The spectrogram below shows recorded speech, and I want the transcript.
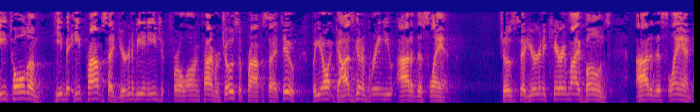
He told them, he, he prophesied, you're going to be in Egypt for a long time. Or Joseph prophesied too. But you know what? God's going to bring you out of this land. Joseph said, you're going to carry my bones out of this land.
